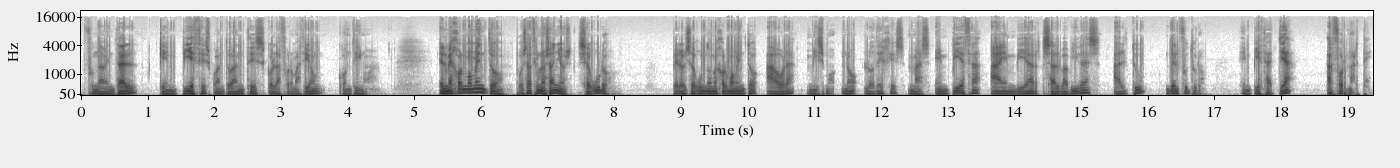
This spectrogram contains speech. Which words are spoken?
Fundamental que empieces cuanto antes con la formación continua. El mejor momento, pues hace unos años, seguro. Pero el segundo mejor momento ahora mismo. No lo dejes más. Empieza a enviar salvavidas al tú del futuro. Empieza ya a formarte.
